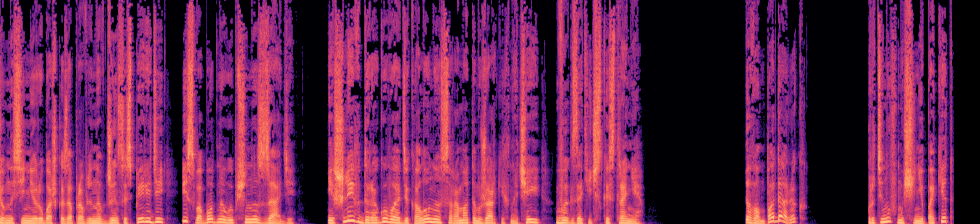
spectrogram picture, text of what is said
Темно-синяя рубашка заправлена в джинсы спереди и свободно выпущена сзади. И шлейф дорогого одеколона с ароматом жарких ночей в экзотической стране. «Вам подарок!» Протянув мужчине пакет,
